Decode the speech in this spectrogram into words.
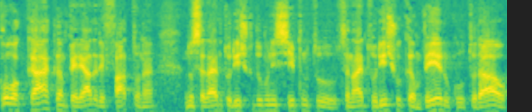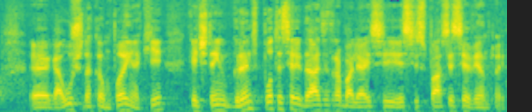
colocar a camperiada de fato né, no cenário turístico do município, no cenário turístico campeiro, cultural, eh, gaúcho da campanha aqui, que a gente tem grande potencialidade em trabalhar esse, esse espaço, esse evento aí.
